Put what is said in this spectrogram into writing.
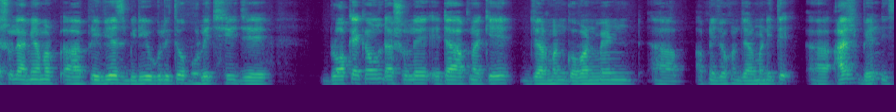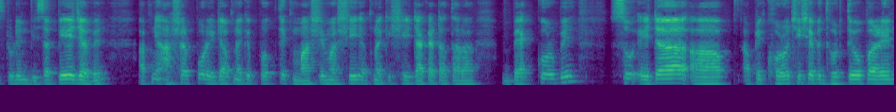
আসলে আমি আমার প্রিভিয়াস ভিডিওগুলিতেও বলেছি যে ব্লক অ্যাকাউন্ট আসলে এটা আপনাকে জার্মান গভর্নমেন্ট আপনি যখন জার্মানিতে আসবেন স্টুডেন্ট ভিসা পেয়ে যাবেন, আপনি আসার পর এটা আপনাকে প্রত্যেক মাসে মাসেই আপনাকে সেই টাকাটা তারা ব্যাক করবে। সো এটা আপনি খরচ হিসেবে ধরতেও পারেন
